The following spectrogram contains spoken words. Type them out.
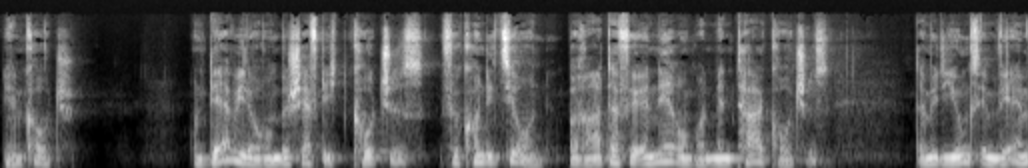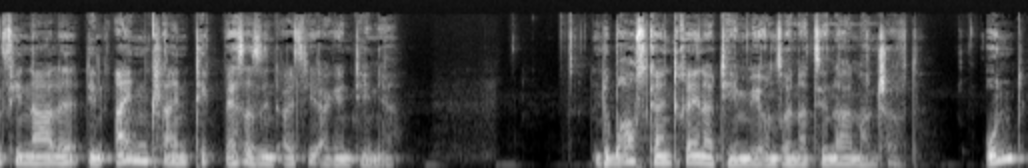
ihren Coach. Und der wiederum beschäftigt Coaches für Kondition, Berater für Ernährung und Mentalcoaches, damit die Jungs im WM-Finale den einen kleinen Tick besser sind als die Argentinier. Du brauchst kein Trainerteam wie unsere Nationalmannschaft. Und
